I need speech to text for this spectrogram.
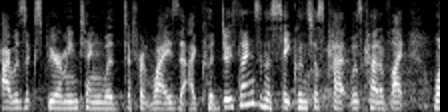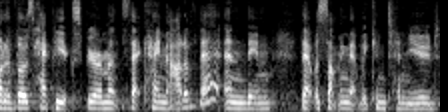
I was experimenting with different ways that I could do things. And the sequins just was kind of like one of those happy experiments that came out of that. And then that was something that we continued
